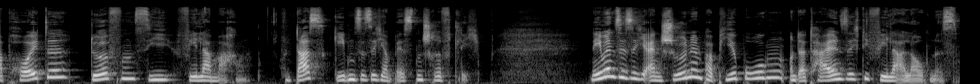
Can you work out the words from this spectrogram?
Ab heute dürfen Sie Fehler machen. Und das geben Sie sich am besten schriftlich. Nehmen Sie sich einen schönen Papierbogen und erteilen sich die Fehlererlaubnis.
